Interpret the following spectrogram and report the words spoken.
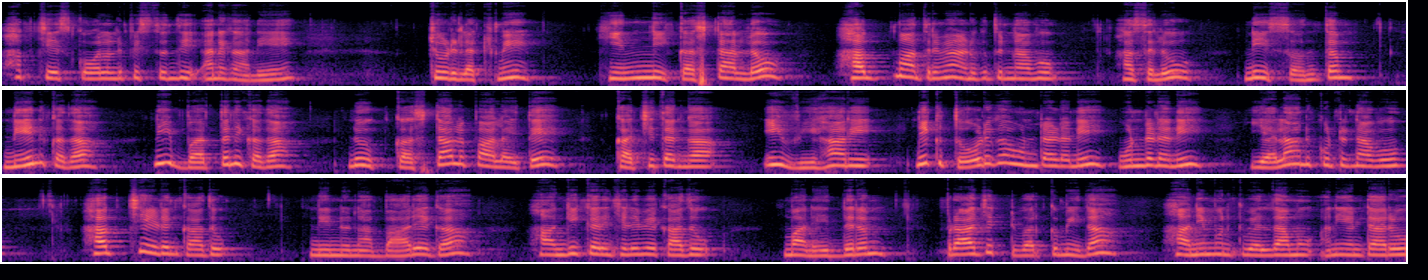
హక్ చేసుకోవాలనిపిస్తుంది అనగానే చూడు లక్ష్మి ఇన్ని కష్టాల్లో హగ్ మాత్రమే అడుగుతున్నావు. అసలు నీ సొంతం నేను కదా? నీ భర్తని కదా? నువ్వు కష్టాలు పాలైతే ఖచ్చితంగా ఈ విహారీ నీకు తోడుగా ఉంటాడని ఉండడని ఎలా అనుకుంటున్నావు? హక్ చేయడం కాదు. నిన్ను నా భార్యగా అంగీకరించడమే కాదు మన ఇద్దరం ప్రాజెక్ట్ వర్క్ మీద హనీమూన్కి వెళ్దాము అని అంటారు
